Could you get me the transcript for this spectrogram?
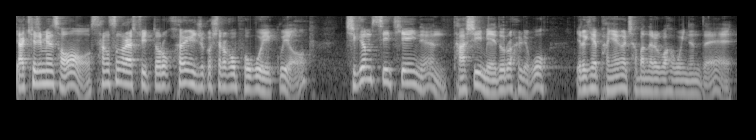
약해지면서 상승을 할 수 있도록 허용해 줄 것이라고 보고 있고요. 지금 CTA는 다시 매도를 하려고 이렇게 방향을 잡아내려고 하고 있는데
